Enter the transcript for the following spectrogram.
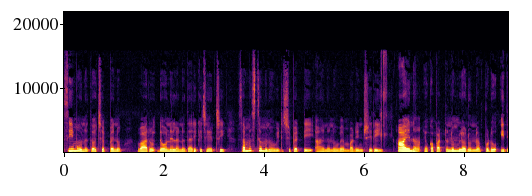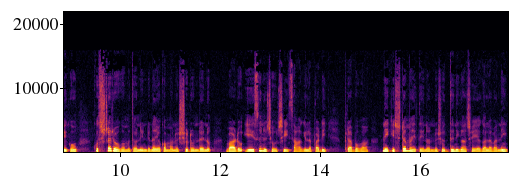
సీమోనుతో చెప్పెను. వారు దోణెలను దరికి చేర్చి సమస్తమును విడిచిపెట్టి ఆయనను వెంబడించిరి. ఆయన ఒక పట్టణంలోనున్నప్పుడు ఇదిగో కుష్ఠరోగముతో నిండిన ఒక మనుష్యుడుండెను. వాడు యేసును చూచి సాగిలపడి ప్రభువ నీకిష్టమైతే నన్ను శుద్ధినిగా చేయగలవని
